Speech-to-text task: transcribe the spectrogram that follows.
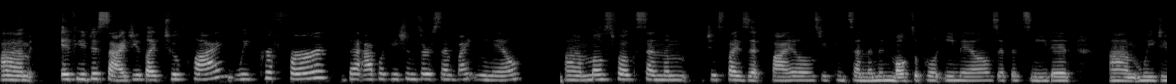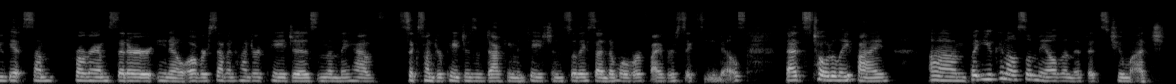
Um, if you decide you'd like to apply, we prefer the applications are sent by email. Um, most folks send them just by zip files. You can send them in multiple emails if it's needed. Um, we do get some programs that are, you know, over 700 pages and then they have 600 pages of documentation. So they send them over five or six emails. That's totally fine. Um, but you can also mail them if it's too much.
